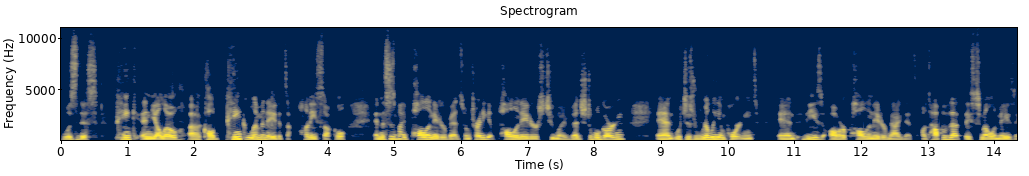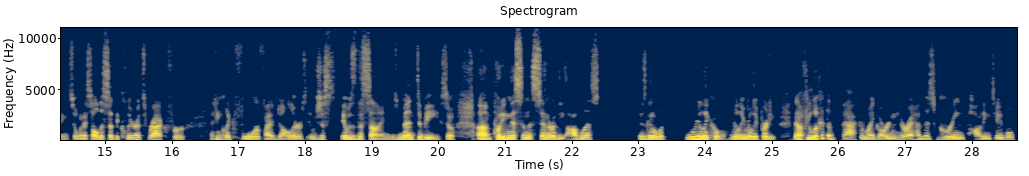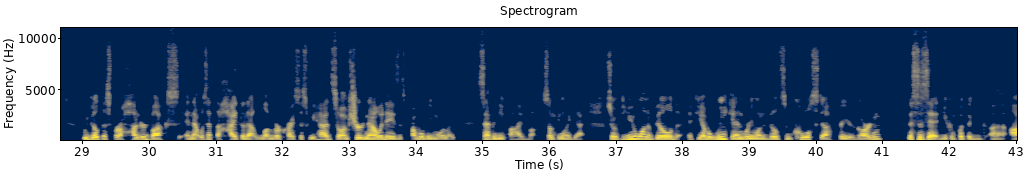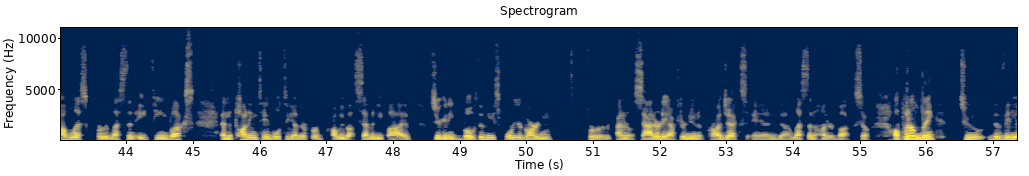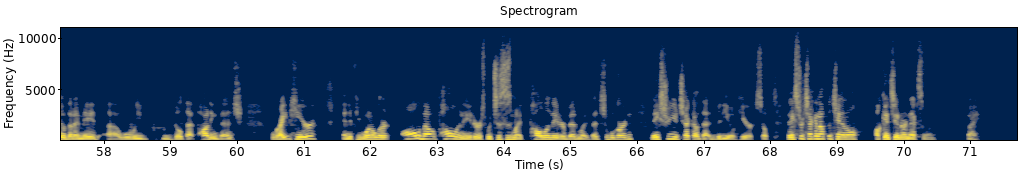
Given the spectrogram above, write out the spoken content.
was this pink and yellow uh, called Pink Lemonade. It's a honeysuckle. And this is my pollinator bed. So I'm trying to get pollinators to my vegetable garden, and which is really important. And these are pollinator magnets. On top of that, they smell amazing. So when I saw this at the clearance rack for I think like four or five dollars. It was just, it was the sign. It was meant to be. So um, putting this in the center of the obelisk is going to look really cool, really, really pretty. Now, if you look at the back of my garden here, I have this green potting table we built this for a hundred bucks, and that was at the height of that lumber crisis we had. So I'm sure nowadays it's probably more like 75 bucks, something like that. So if you want to build, if you have a weekend where you want to build some cool stuff for your garden, this is it. You can put the uh, obelisk for less than 18 bucks and the potting table together for probably about 75. So you're getting both of these for your garden for, I don't know, Saturday afternoon of projects and uh, less than a 100 bucks. So I'll put a link to the video that I made uh, where we, we built that potting bench right here. And if you want to learn all about pollinators, which this is my pollinator bed, my vegetable garden, make sure you check out that video here. So thanks for checking out the channel. I'll catch you in our next one. Bye.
